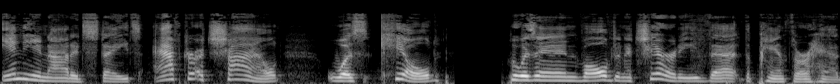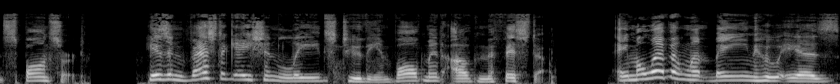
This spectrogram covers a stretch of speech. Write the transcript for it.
in the United States after a child was killed who was involved in a charity that the Panther had sponsored. His investigation leads to the involvement of Mephisto, a malevolent being who is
